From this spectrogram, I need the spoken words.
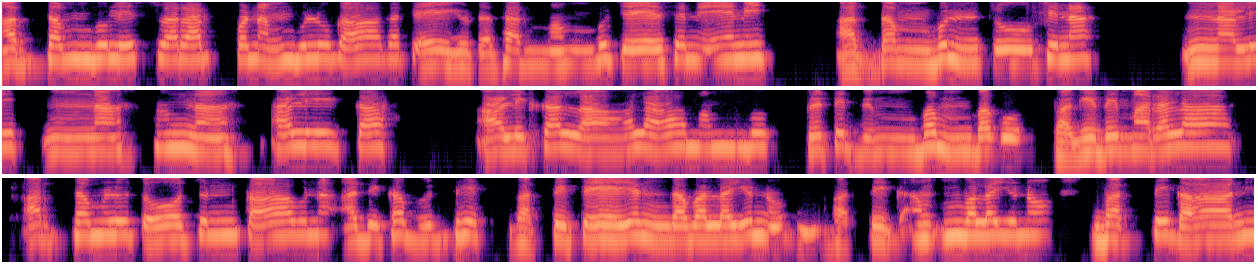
అర్థంబులీశ్వరార్పణంబులుగాగ చేయుట ధర్మంబు చేసినేని అర్థంబున్ చూచిన నళి న- అళిక అళికలాలమంబు ప్రతిబింబంబగు పగిది మరలా అర్థములు తోచున్ కావున అధిక బుద్ధి భక్తి చేయంగ వలయును భక్తి వలయును భక్తి గాని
